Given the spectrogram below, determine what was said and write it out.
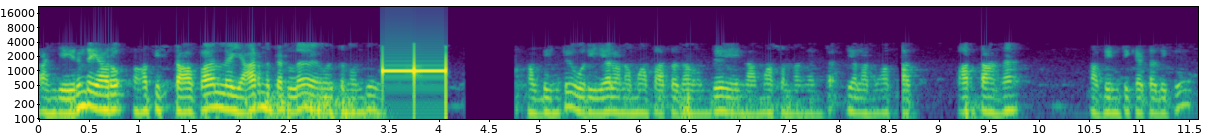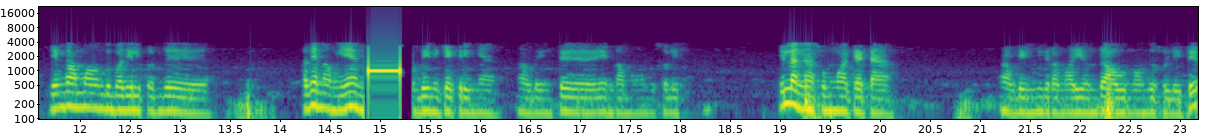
அங்க இருந்த யாரோ ஆபீஸ் ஸ்டாஃபா இல்ல யாருன்னு தெரியல ஒருத்தங்க வந்து அப்படின்ட்டு ஒரு ஏளனமா பார்த்ததா வந்து எங்க அம்மா சொன்னாங்க. ஏளனமாக ஏளனமா பார்த்தாங்க அப்படின்ட்டு கேட்டதுக்கு எங்க அம்மா வந்து பதிலுக்கு வந்து அதே நம்ம ஏன் அப்படின்னு கேக்குறீங்க அப்படின்ட்டு எங்க அம்மா வந்து சொல்லிருக்காங்க இல்லைங்க சும்மா கேட்டேன் அப்படிங்கிற மாதிரி வந்து அவங்க வந்து சொல்லிட்டு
